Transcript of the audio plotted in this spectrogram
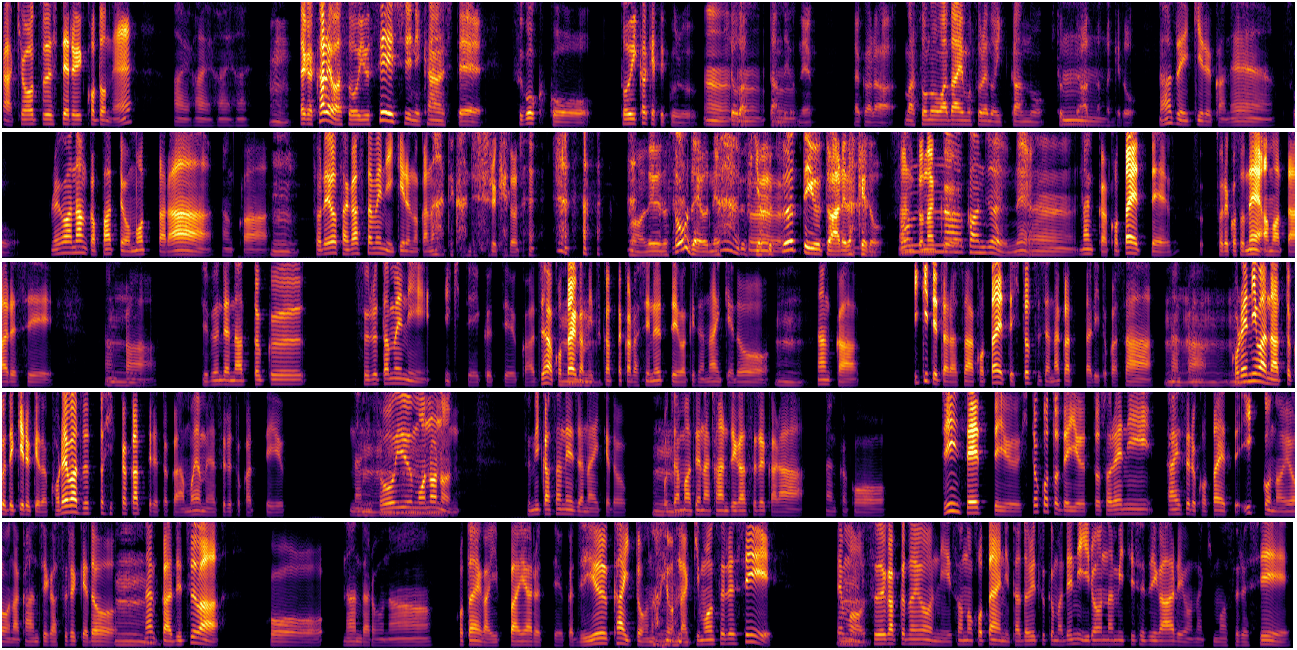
あ共通してることね。はいはいはいはい。うん、だから彼はそういう生死に関してすごくこう問いかけてくるうん人だったんだよね、だからまあその話題もそれの一環の一つであったんだけど、なぜ生きるかね。そそれはなんかパッて思ったらなんかううん。それを探すために生きるのかなって感じするけどねまあでそうだよね。普通、いやうん普通って言うとあれだけど。そなんとなく。感じだようね、ん。なんか答えってそそれこそねあまたあるしなんか、自分で納得するために生きていくっていうかじゃあ答えが見つかったから死ぬっていうわけじゃないけど、うん。なんか生きてたらさ答えって一つじゃなかったりとかさなんか、これには納得できるけどこれはずっと引っかかってるとかモヤモヤするとかっていう何、そういうものの積み重ねじゃないけどうんごちゃ混ぜな感じがするから、なんかこう人生っていう一言で言うとそれに対する答えって一個のような感じがするけど、うん。なんか実はこうなんだろうな答えがいっぱいあるっていうか自由回答のよううなん気もするし、でもうん。数学のようにその答えにたどり着くまでにいろんな道筋があるような気もするし。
